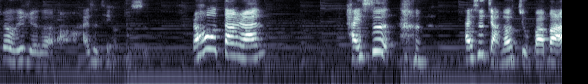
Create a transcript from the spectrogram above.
所以我就觉得啊，还是挺有意思。然后当然还是。还是讲到九八八，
